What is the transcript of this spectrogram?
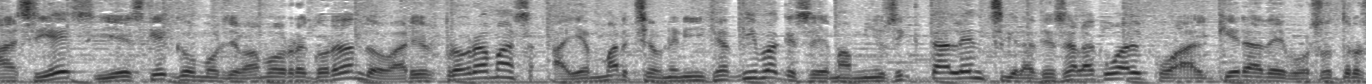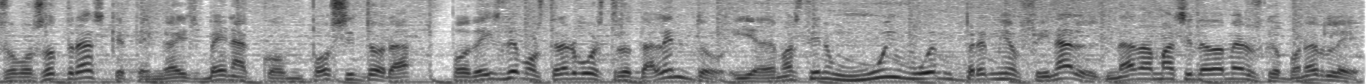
Así es, y es que como os llevamos recordando varios programas, hay en marcha una iniciativa que se llama Music Talents, gracias a la cual cualquiera de vosotros o vosotras que tengáis vena compositora podéis demostrar vuestro talento y además tiene un muy buen premio final, nada más y nada menos que ponerle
